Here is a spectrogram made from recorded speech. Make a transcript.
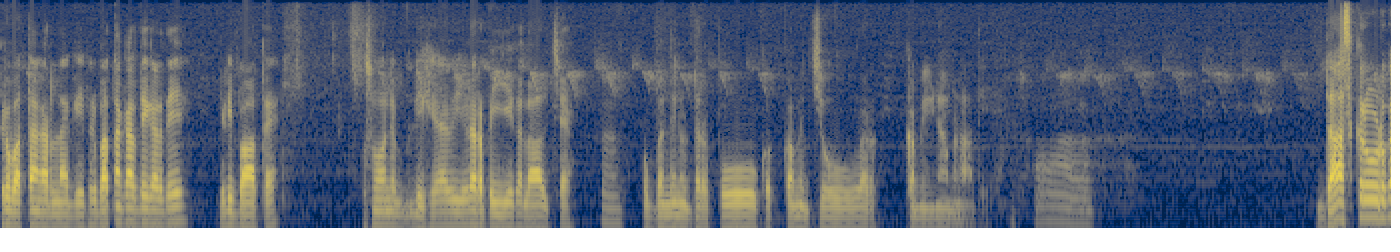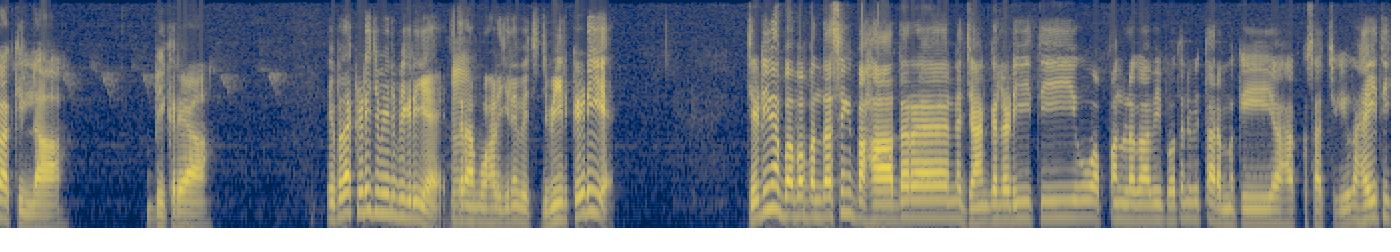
ਫਿਰ ਉਹ ਬਾਤਾਂ ਕਰਨ ਲੱਗ ਫਿਰ ਬਾਤਾਂ ਕਰਦੇ ਕਰਦੇ ਜਿਹੜੀ ਬਾਤ ਹੈ ਉਸमें ਉਹਨੇ ਲਿਖਿਆ ਵੀ ਜਿਹੜਾ ਰੁਪਈਏ ਦਾ ਲਾਲਚ ਹੈ ਉਹ ਬੰਦੇ ਨੂੰ ਡਰਪੋਕ ਕਮਜ਼ੋਰ ਕਮੀਨਾ ਬਣਾ ਦੇ। ਹਾਂ। 10 ਕਰੋੜ ਦਾ ਕਿੱਲਾ ਵਿਕ ਰਿਹਾ। ਇਹ ਪਤਾ ਕਿਹੜੀ ਜ਼ਮੀਨ ਵਿਕ ਰਹੀ ਹੈ? ਤਰ੍ਹਾਂ ਮੋਹਾਲੀ ਜ਼ਿਲ੍ਹੇ ਵਿੱਚ। ਜ਼ਮੀਨ ਕਿਹੜੀ ਹੈ? ਜਿਹੜੀ ਨਾ ਬਾਬਾ ਬੰਦਾ ਸਿੰਘ ਬਹਾਦਰ ਨੇ ਜੰਗ ਲੜੀ ਤੀ ਉਹ ਆਪਾਂ ਨੂੰ ਲਗਾ ਵੀ ਬਹੁਤ ਨੇ ਵੀ ਧਰਮ ਕੀ ਆ ਹੱਕ ਸੱਚ ਕੀ ਉਹ ਤਾਂ ਹੈ ਹੀ ਤੀ।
